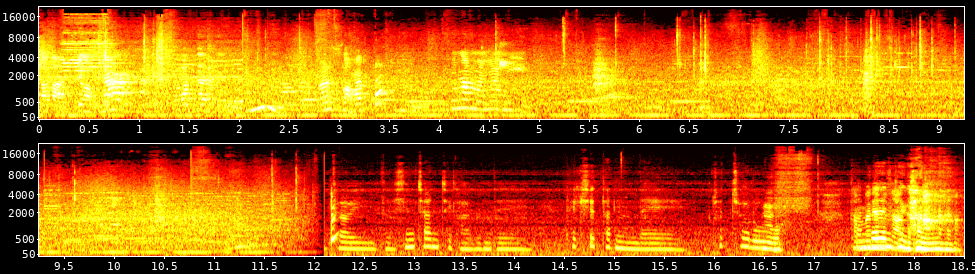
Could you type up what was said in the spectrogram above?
나도 안 찍었나? 음, 맛있어. 맛있다? 음, 시나몬 향이. 저희 이제 신천지 가는데 택시 탔는데 최초로 음. 담배 담배 냄새 냄새가 안안 나.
